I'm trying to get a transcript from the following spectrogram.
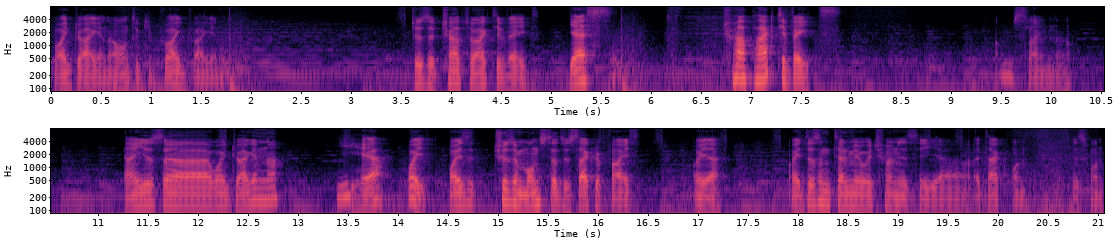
white dragon. I want to keep white dragon. Choose a trap to activate. Yes! Trap activates! I'm slime now. Can I use uh, White Dragon now? Yeah. Wait, why is it choose a monster to sacrifice? Oh yeah. Oh, it doesn't tell me which one is the uh, attack one. This one.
